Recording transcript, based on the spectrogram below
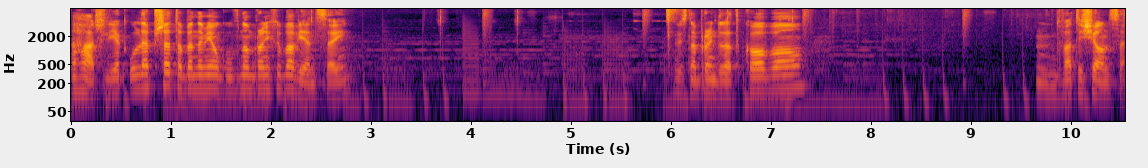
Aha, czyli jak ulepszę, to będę miał główną broń chyba więcej. To jest na broń dodatkową. Hmm, 2000.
